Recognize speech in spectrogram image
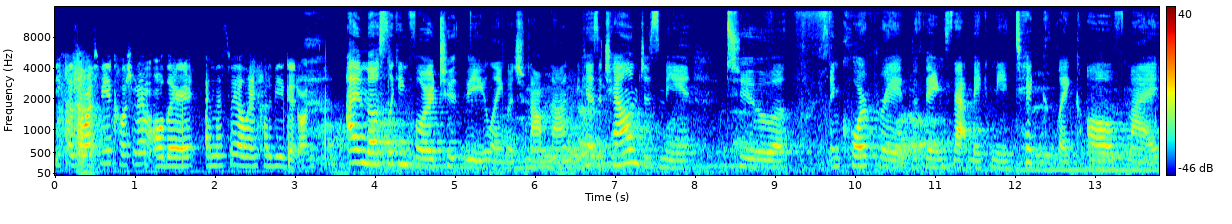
because I want to be a coach when I'm older and this way I'll learn how to be a good one. I'm most looking forward to the language phenomenon because it challenges me to incorporate the things that make me tick, like all of my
